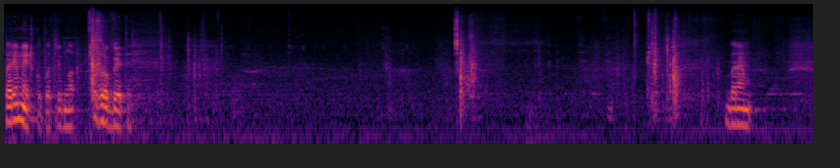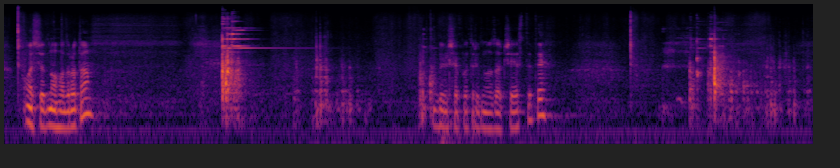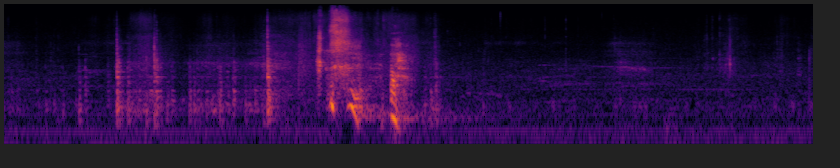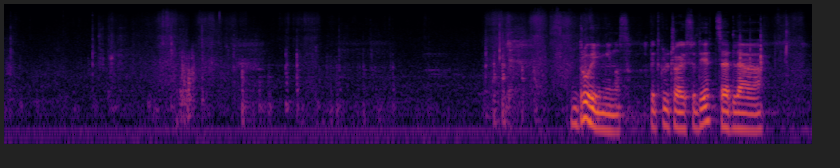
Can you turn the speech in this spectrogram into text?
Перемичку потрібно зробити. Беремо ось одного дрота. Більше потрібно зачистити. Другий мінус. Підключаю сюди. Це для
